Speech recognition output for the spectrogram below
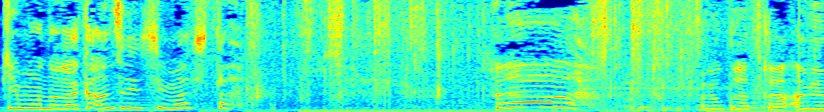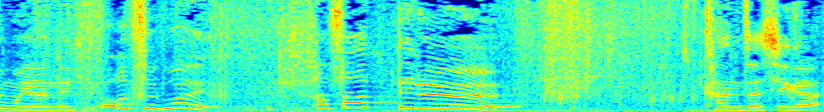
着物が完成しました。ああよかった。雨も止んできて。おすごい。刺さってる。かんざしが。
